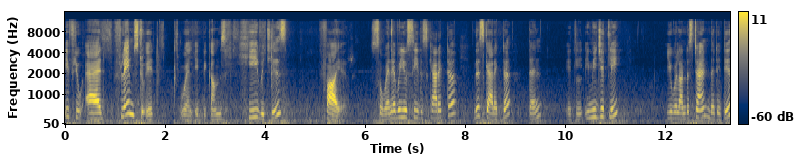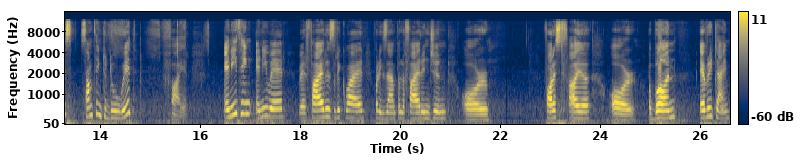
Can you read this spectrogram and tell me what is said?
if you add flames to it, well it becomes he which is fire. So, whenever you see this character, this character then it will immediately you will understand that it is something to do with fire. Anything anywhere where fire is required for example, a fire engine or forest fire or a burn every time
